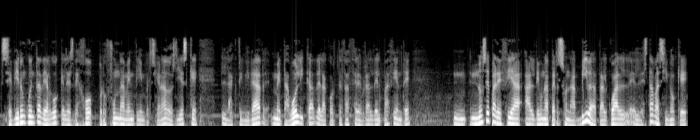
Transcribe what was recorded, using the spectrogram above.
se dieron cuenta de algo que les dejó profundamente impresionados y es que la actividad metabólica de la corteza cerebral del paciente no se parecía al de una persona viva tal cual él estaba, sino que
